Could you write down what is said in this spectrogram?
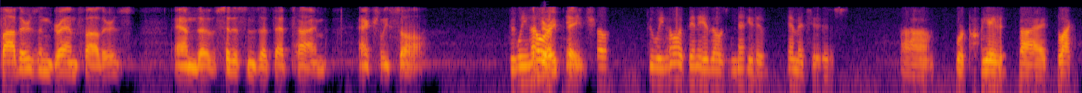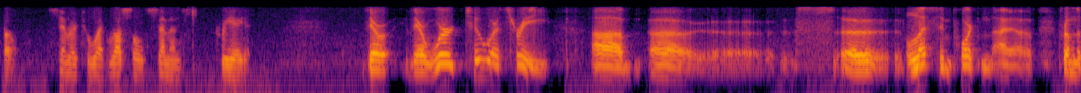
fathers and grandfathers and uh, the citizens at that time actually saw. Do we know very if page? Any, do we know if any of those negative images um, were created by black folk, similar to what Russell Simmons created? There, there were two or three uh, uh, uh, less important uh, from the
